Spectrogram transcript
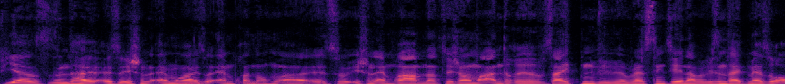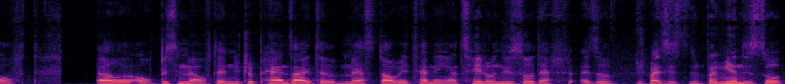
wir sind halt, also ich und Emra, also Emra noch mal, also ich und Emra haben natürlich auch noch andere Seiten, wie wir Wrestling sehen, aber wir sind halt mehr so auf, äh, auch ein bisschen mehr auf der New Japan Seite, mehr Storytelling erzählen und nicht so der, also ich weiß jetzt, bei mir nicht so,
